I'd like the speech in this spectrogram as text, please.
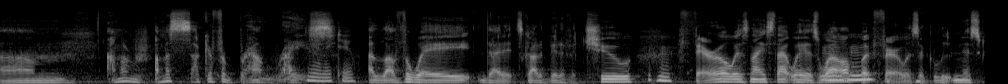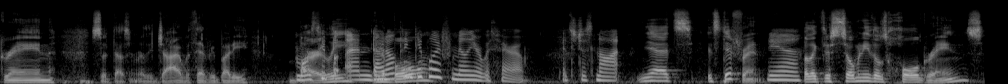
Um, I'm a I'm a sucker for brown rice. me too. I love the way that it's got a bit of a chew. Mm-hmm. Farro is nice that way as well, but farro is a glutinous grain, so it doesn't really jive with everybody. Most Barley people, and I don't think people are familiar with farro. It's just not. Yeah, it's it's different. Yeah. But like there's so many of those whole grains.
